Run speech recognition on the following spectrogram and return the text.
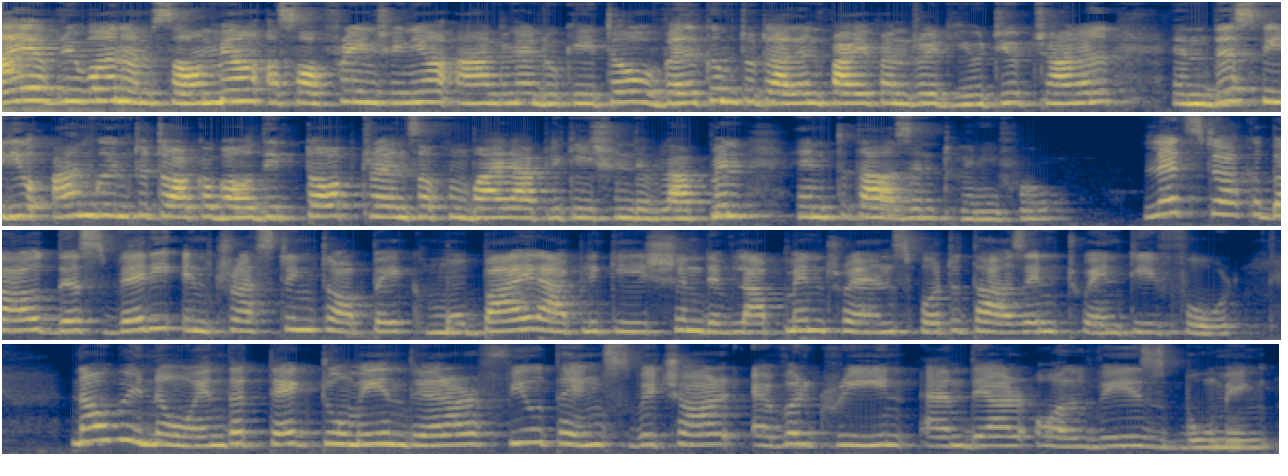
Hi everyone, I'm Soumya, a software engineer and an educator. Welcome to Talent 500 YouTube channel. In this video, I'm going to talk about the top trends of mobile application development in 2024. Let's talk about this very interesting topic, mobile application development trends for 2024. Now we know in the tech domain there are few things which are evergreen and they are always booming.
